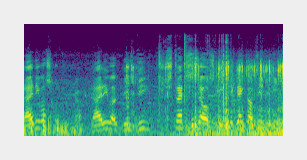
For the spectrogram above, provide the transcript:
Nee, die was goed. Nee, die, was, die, die stretchte zelfs iets. Ik denk dat die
